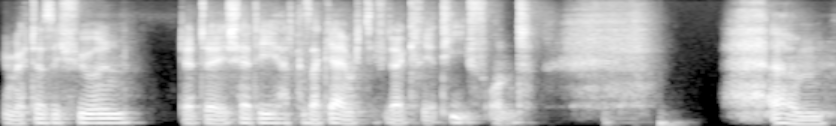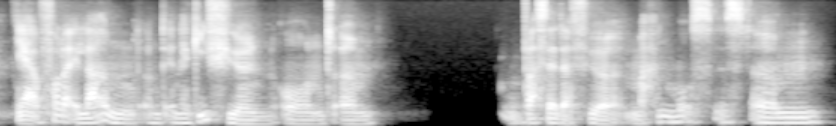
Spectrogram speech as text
wie möchte er sich fühlen? Der Jay Shetty hat gesagt, ja, er möchte sich wieder kreativ und ähm, ja, voller Elan und Energie fühlen. Und ähm, was er dafür machen muss, ist, ähm,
